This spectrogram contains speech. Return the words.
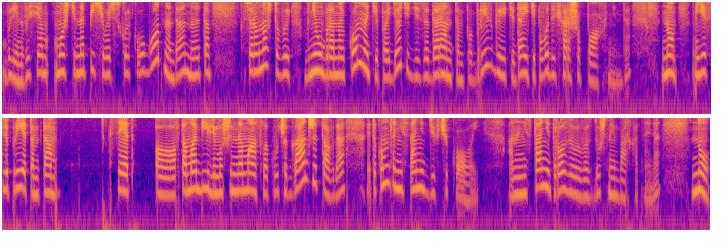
блин, вы себе можете напихивать сколько угодно, да, но это все равно, что вы в неубранной комнате пойдете дезодорантом побрызгаете, да, и типа вот здесь хорошо пахнет, да. Но если при этом там стоят автомобили, машинное масло, куча гаджетов, да, эта комната не станет девчуковой, она не станет розовой, воздушной и бархатной, да, но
